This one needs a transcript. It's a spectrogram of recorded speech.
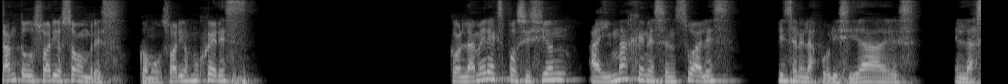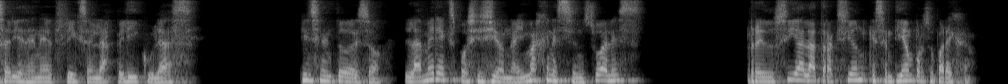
tanto usuarios hombres como usuarios mujeres, con la mera exposición a imágenes sensuales, piensen en las publicidades, en las series de Netflix, en las películas, piensen en todo eso, la mera exposición a imágenes sensuales reducía la atracción que sentían por su pareja.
